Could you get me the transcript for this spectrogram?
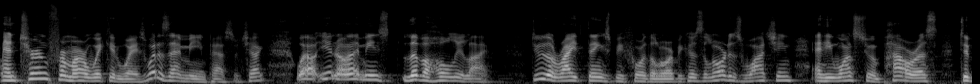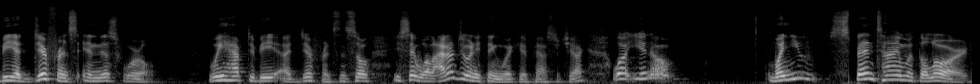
and turn from our wicked ways. What does that mean, Pastor Chuck? Well, you know, that means live a holy life. Do the right things before the Lord because the Lord is watching and He wants to empower us to be a difference in this world. We have to be a difference. And so you say, Well, I don't do anything wicked, Pastor Chuck. Well, you know, when you spend time with the Lord,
